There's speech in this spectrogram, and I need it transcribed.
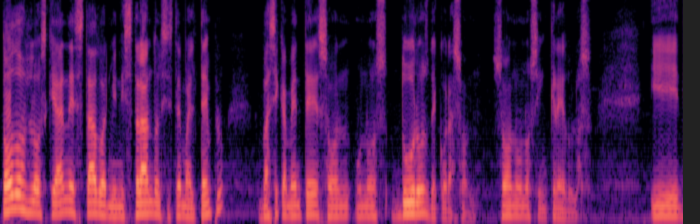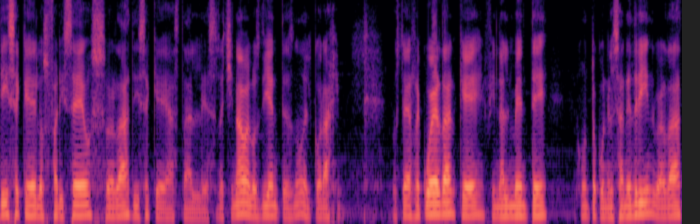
todos los que han estado administrando el sistema del templo básicamente son unos duros de corazón, son unos incrédulos. Y dice que los fariseos, ¿verdad? Dice que hasta les rechinaban los dientes, ¿no? Del coraje. Ustedes recuerdan que finalmente, junto con el Sanedrín, ¿verdad?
